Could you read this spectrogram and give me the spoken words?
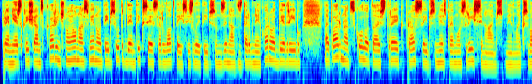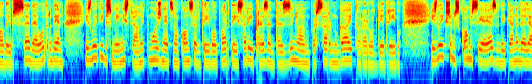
Premjeras Krišāns Kariņš no jaunās vienotības otrdien tiksies ar Latvijas izglītības un zinātnes darbinieku arotbiedrību, lai pārunātu skolotāju streika prasības un iespējamos risinājumus. Vienlaikus valdības sēdē otrdien izglītības ministra Anita Možniec no konservatīvo partijas arī prezentēs ziņojumu par sarunu gaitu ar arotbiedrību. Izlīkšanas komisijai aizvadītajā nedēļā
